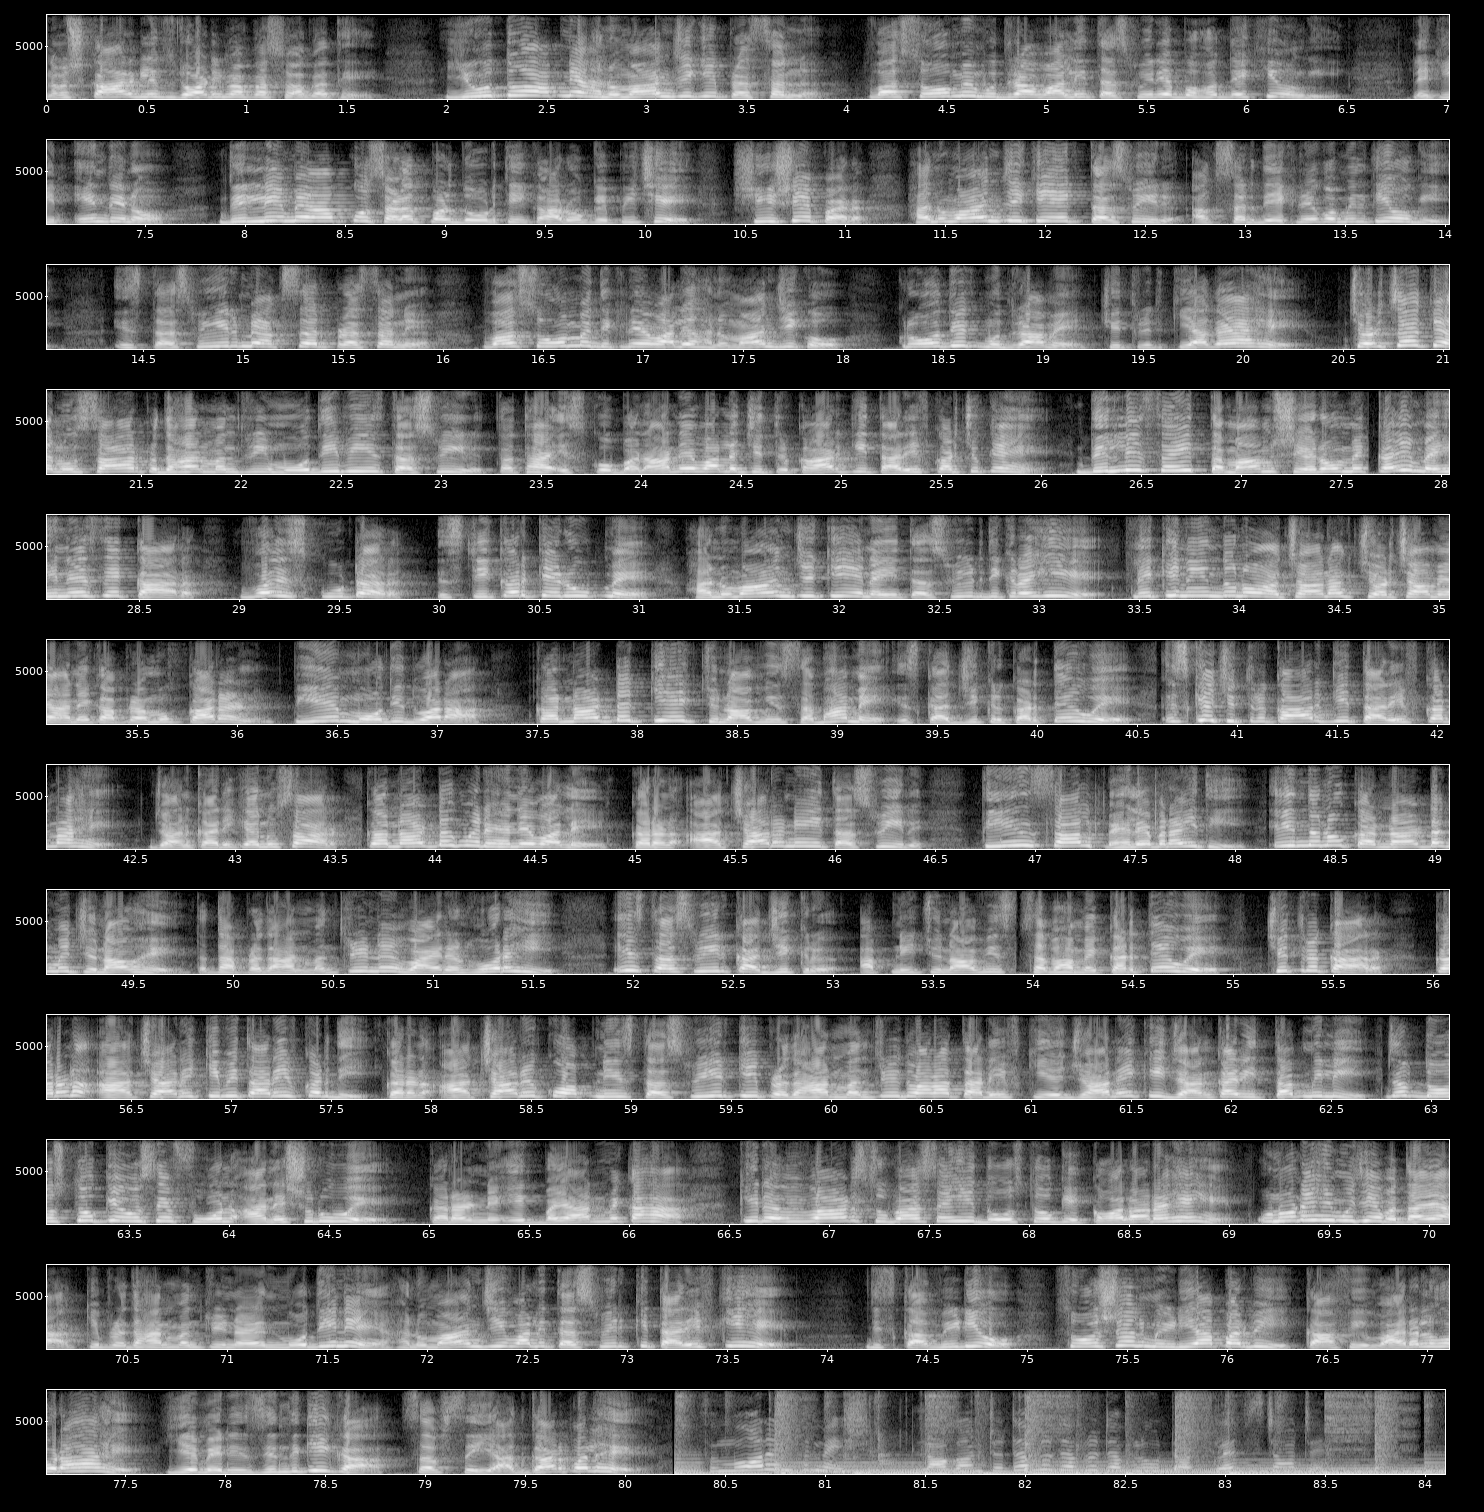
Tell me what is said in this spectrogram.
नमस्कार ग्लिप्स डॉटी में आपका स्वागत है। यूँ तो आपने हनुमान जी की प्रसन्न व सौम्य मुद्रा वाली तस्वीरें बहुत देखी होंगी, लेकिन इन दिनों दिल्ली में आपको सड़क पर दौड़ती कारों के पीछे शीशे पर हनुमान जी की एक तस्वीर अक्सर देखने को मिलती होगी। इस तस्वीर में अक्सर प्रसन्न व सौम्य दिखने वाले हनुमान जी को क्रोधित मुद्रा में चित्रित किया गया है। चर्चा के अनुसार प्रधानमंत्री मोदी भी इस तस्वीर तथा इसको बनाने वाले चित्रकार की तारीफ़ कर चुके हैं। दिल्ली सहित तमाम शहरों में कई महीने से कार व स्कूटर, स्टिकर के रूप में हनुमान जी की ये नई तस्वीर दिख रही है। लेकिन इन दोनों अचानक चर्चा में आने का प्रमुख कारण पीएम मोदी द्वारा कर्नाटक की एक चुनावी सभा में इसका ज़िक्र करते हुए इसके चित्रकार की तारीफ़ करना है। जानकारी के अनुसार कर्नाटक में रहने वाले करण आचार्य ने ये तस्वीर तीन साल पहले बनाई थी। इन दिनों कर्नाटक में चुनाव है तथा प्रधानमंत्री ने वायरल हो रही इस तस्वीर का ज़िक्र अपनी चुनावी सभा में करते हुए चित्रकार करण आचार्य की भी तारीफ़ कर दी। करण आचार्य को अपनी इस तस्वीर की प्रधानमंत्री द्वारा तारीफ़ किए जाने की जानकारी तब मिली जब दोस्तों के उसे फ़ोन आने शुरू हुए। करण ने एक बयान में कहा कि रविवार सुबह से ही दोस्तों के कॉल आ रहे हैं। उन्होंने ही मुझे बताया कि प्रधानमंत्री नरेंद्र मोदी ने हनुमान जी वाली तस्वीर की तारीफ़ की है, जिसका वीडियो सोशल मीडिया पर भी काफ़ी वायरल हो रहा है। ये मेरी ज़िंदगी का सबसे यादगार पल है। More information, log on to www.clips.in.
